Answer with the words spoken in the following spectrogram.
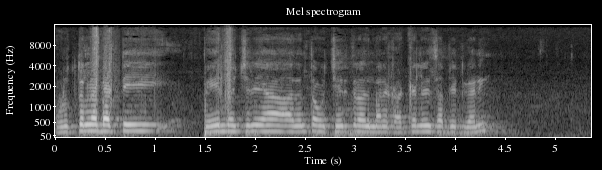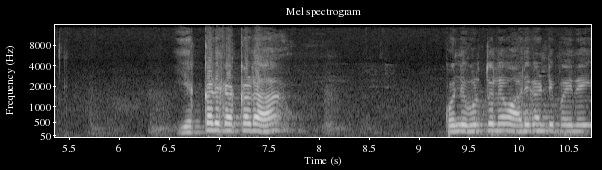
వృత్తులను బట్టి పేర్లు వచ్చినాయా అదంతా ఒక చరిత్ర అది మనకు అక్కర్లేని సబ్జెక్ట్ కానీ ఎక్కడికక్కడ కొన్ని వృత్తులేమో అడిగంటిపోయినాయి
